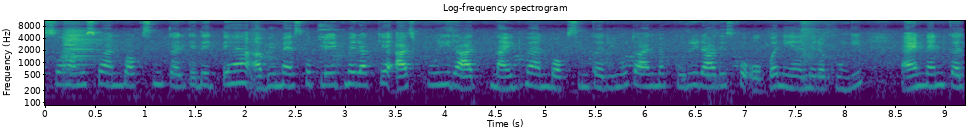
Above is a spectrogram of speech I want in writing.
सो हम इसको अनबॉक्सिंग करके देखते हैं। अभी मैं इसको प्लेट में रख के आज पूरी रात नाइट में अनबॉक्सिंग कर रही हूँ तो आज मैं पूरी रात इसको ओपन एयर में रखूँगी एंड देन कल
